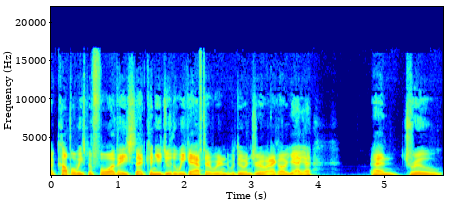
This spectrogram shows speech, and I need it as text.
a couple weeks before, they said, "Can you do the week after? We're, we're doing Drew." And I go, "Yeah, yeah." And Drew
